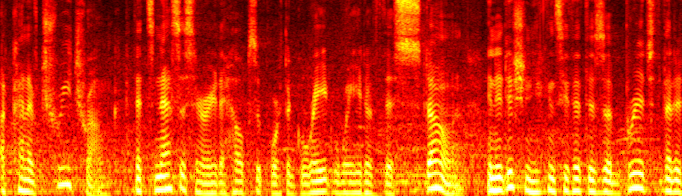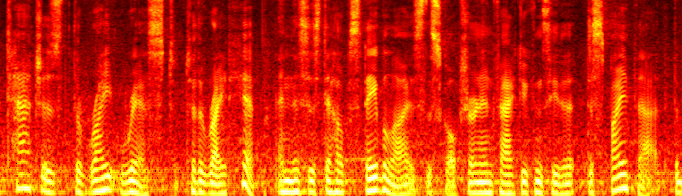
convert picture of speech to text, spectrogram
a kind of tree trunk that's necessary to help support the great weight of this stone. In addition, you can see that there's a bridge that attaches the right wrist to the right hip, and this is to help stabilize the sculpture. And in fact, you can see that despite that, the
